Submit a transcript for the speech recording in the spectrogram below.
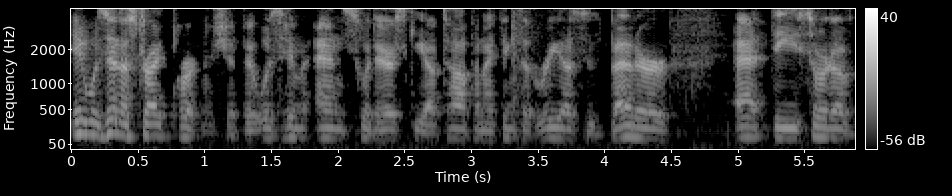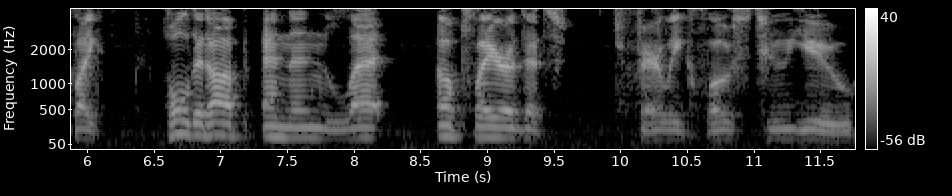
It was in a strike partnership. It was him and Swiderski up top, and I think that Rios is better at the sort of like hold it up and then let a player that's fairly close to you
